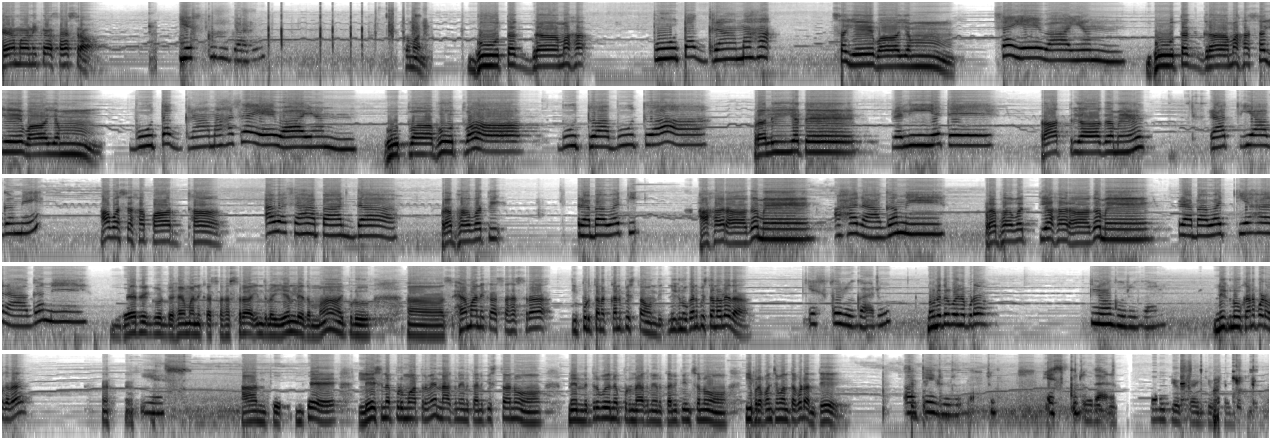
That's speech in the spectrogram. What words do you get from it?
హేమానిక సహస్ర. కమాన్ భూతగ్రామ. భూతగ్రామ. స ఏవాయం స ఏవాయం భూతగ్రామ స ఏవాయం భూతగ్రామ స ఏవాయం భూత్వా భూత్వా. భూత్వా భూత్వా. ప్రలీయతే. ప్రలీయతే రాత్ర్యాగమే రాత్ర్యాగమే అవసః పార్థ అవసః పార్థ ప్రభవతి ప్రభవతి అహరాగమే అహరాగమే ప్రభవత్యహరాగమే ప్రభవత్యః రాగమే వెరీ గుడ్ హేమానిక సహస్ర. ఇందులో ఏం లేదమ్మా? ఇప్పుడు హేమానిక సహస్ర ఇప్పుడు తనకు కనిపిస్తా ఉంది. నీకు నువ్వు కనిపిస్తానో లేదా? ఎస్ నువ్వు నిద్రపోయినప్పుడు? నో నీకు నువ్వు కనపడవు కదా? ఎస్ అంతే. అంటే లేచినప్పుడు మాత్రమే నాకు నేను కనిపిస్తాను. నేను నిద్రపోయినప్పుడు నాకు నేను కనిపించను. ఈ ప్రపంచం అంతా కూడా అంతే. ఓకే గురువు గారు. ఎస్ గురువు గారు. Thank you thank you thank you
